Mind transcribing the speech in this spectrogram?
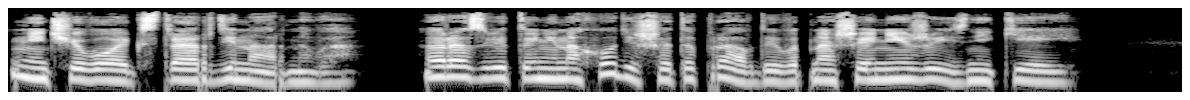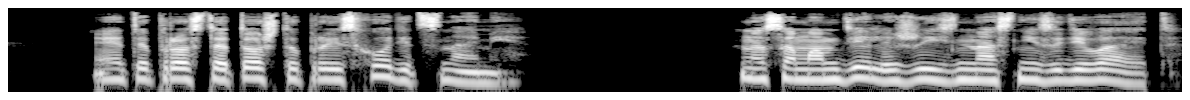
Ничего экстраординарного. Разве ты не находишь это правдой в отношении жизни, Кей? Это просто то, что происходит с нами. На самом деле жизнь нас не задевает.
